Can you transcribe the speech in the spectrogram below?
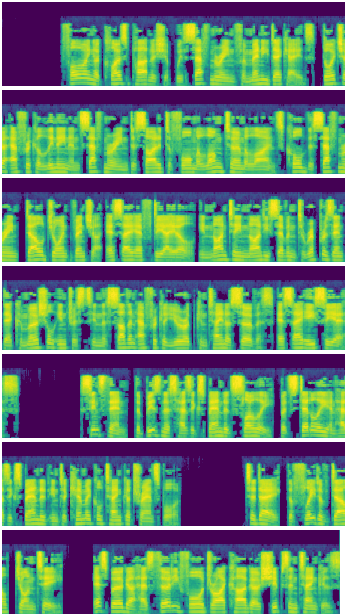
Following a close partnership with Safmarine for many decades, Deutsche Afrika Linien and Safmarine decided to form a long-term alliance called the Safmarine-DAL Joint Venture in 1997 to represent their commercial interests in the Southern Africa-Europe Container Service Since then, the business has expanded slowly, but steadily and has expanded into chemical tanker transport. Today, the fleet of DAL, John T. Essberger has 34 dry cargo ships and tankers.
